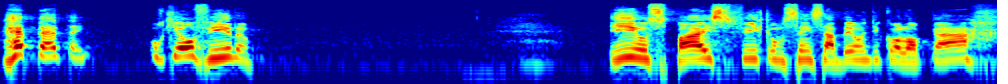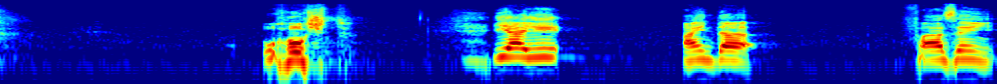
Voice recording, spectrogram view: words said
repetem o que ouviram. E os pais ficam sem saber onde colocar o rosto. E aí, ainda fazem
